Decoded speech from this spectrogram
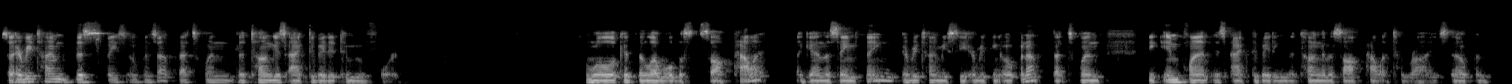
So every time this space opens up, that's when the tongue is activated to move forward. We'll mm-hmm. look at the level of the soft palate. Again, the same thing. Every time you see everything open up, that's when the implant is activating the tongue and the soft palate to rise and open.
